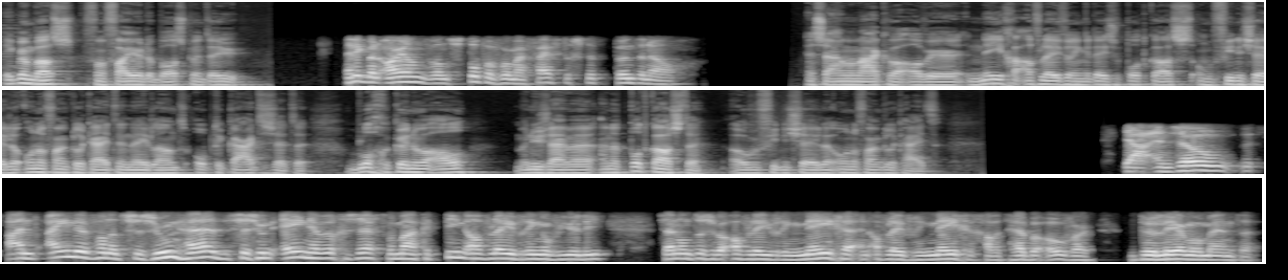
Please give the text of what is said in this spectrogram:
Ik ben Bas van firetheboss.eu. En ik ben Arjan van stoppenvoormijn50ste.nl. En samen maken we alweer negen afleveringen deze podcast om financiële onafhankelijkheid in Nederland op de kaart te zetten. Bloggen kunnen we al, maar nu zijn we aan het podcasten over financiële onafhankelijkheid. Ja, en zo aan het einde van het seizoen, hè, seizoen 1 hebben we gezegd, we maken 10 afleveringen voor jullie. Zijn ondertussen bij aflevering 9 en aflevering 9 gaan we het hebben over de leermomenten.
